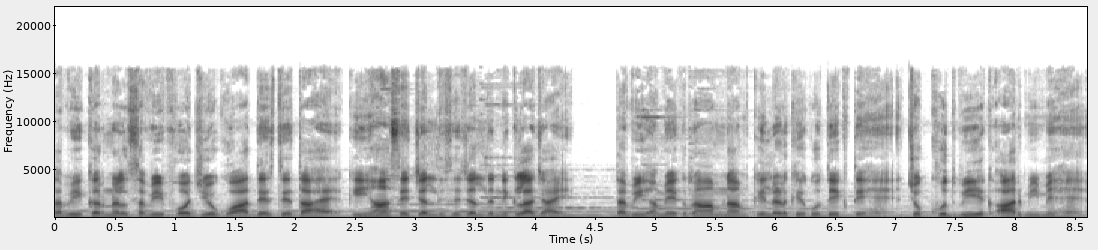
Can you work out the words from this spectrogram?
तभी कर्नल सभी फौजियों को आदेश देता है कि यहाँ से जल्दी से जल्द निकला जाए। तभी हम एक राम नाम के लड़के को देखते हैं, जो खुद भी एक आर्मी में है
